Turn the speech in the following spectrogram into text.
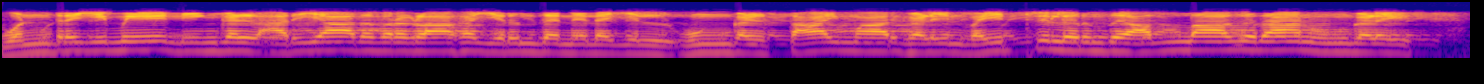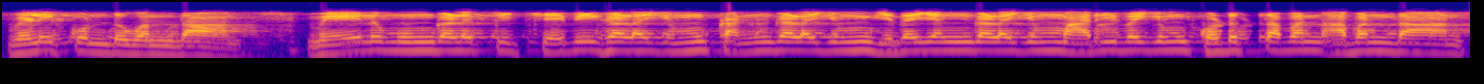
ஒன்றையுமே நீங்கள் அறியாதவர்களாக இருந்த நிலையில் உங்கள் தாய்மார்களின் வயிற்றிலிருந்து அல்லாஹுதான் உங்களை வெளிக்கொண்டு வந்தான். மேலும் உங்களுக்கு செவிகளையும் கண்களையும் இதயங்களையும் அறிவையும் கொடுத்தவன் அவன்தான்.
